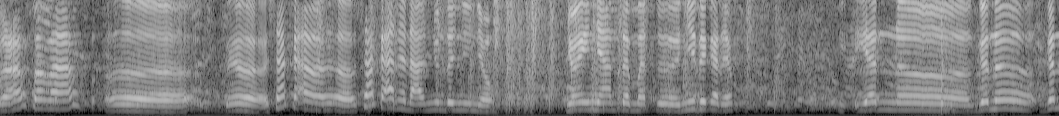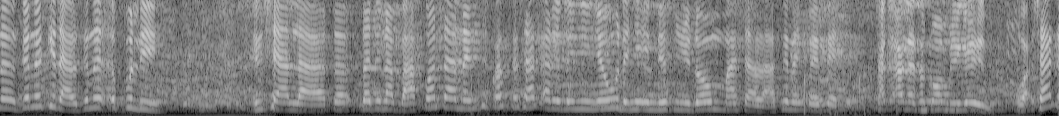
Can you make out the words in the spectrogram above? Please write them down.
waaw ça va chaque chaque année daal ñun dañuy ñëw ñooy ñaan tamit ñii di ko def. yan euh, gën a gën a gën a kii daal gën a ëpp lii incha allah te te dina baax kontaan nañ si parce que chaque année dañuy ñëw dañuy indi suñu doom macha allah fi nañ koy fête. chaque année sa doom bi nga indi. waaw chaque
